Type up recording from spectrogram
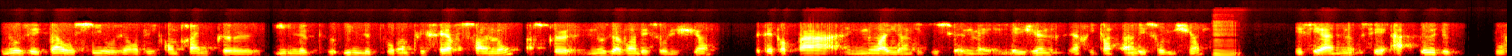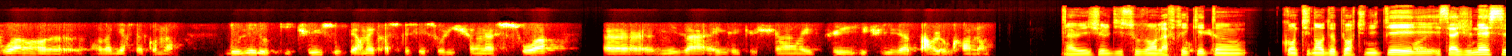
nos États aussi aujourd'hui comprennent qu'ils ne, ils ne pourront plus faire sans nous parce que nous avons des solutions. Peut-être pas nous à identité seule, mais les jeunes Africains ont des solutions. Mmh. Et c'est à nous, c'est à eux de pouvoir, euh, on va dire ça comment, donner le quitus ou permettre à ce que ces solutions-là soient euh, mises à exécution et puis utilisables par le grand nombre. Ah oui, je le dis souvent, l'Afrique est un continent d'opportunités et sa jeunesse,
